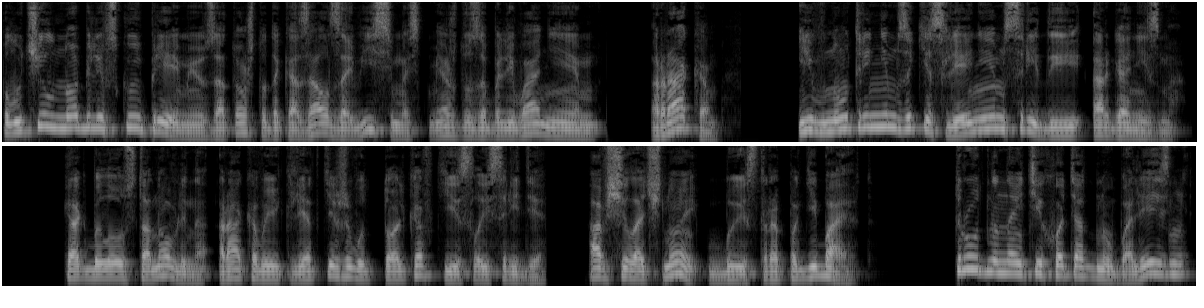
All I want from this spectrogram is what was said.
получил Нобелевскую премию за то, что доказал зависимость между заболеванием раком и внутренним закислением среды организма. Как было установлено, раковые клетки живут только в кислой среде, а в щелочной быстро погибают. Трудно найти хоть одну болезнь,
